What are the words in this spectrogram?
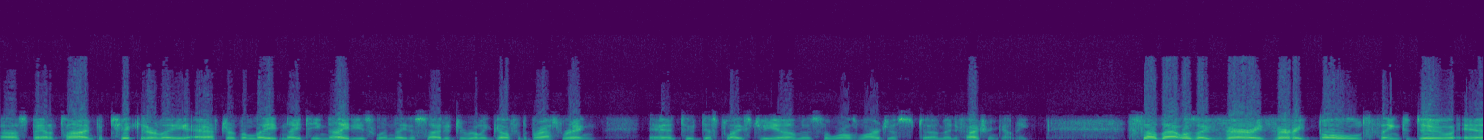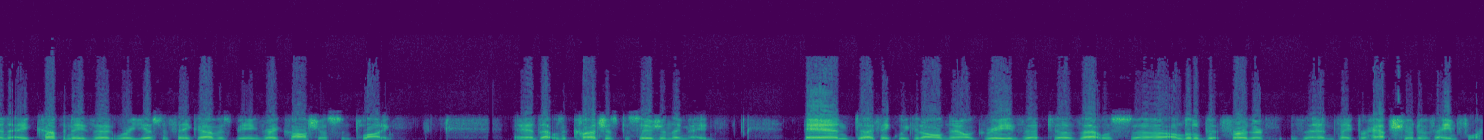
uh, span of time, particularly after the late 1990s when they decided to really go for the brass ring and to displace GM as the world's largest uh, manufacturing company. So that was a very, very bold thing to do in a company that we're used to think of as being very cautious and plotting. And that was a conscious decision they made. And I think we could all now agree that uh, that was uh, a little bit further than they perhaps should have aimed for.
